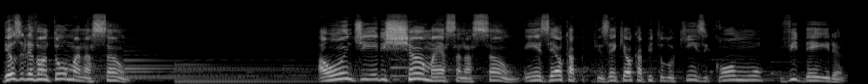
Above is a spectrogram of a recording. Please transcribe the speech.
Deus levantou uma nação aonde ele chama essa nação, em Ezequiel capítulo 15, como videira.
